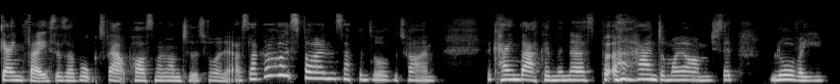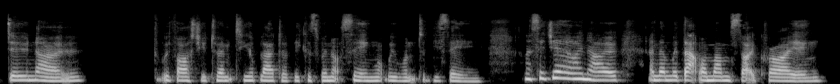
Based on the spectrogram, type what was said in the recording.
game face as I walked out past my mum to the toilet. I was like, "Oh, it's fine. This happens all the time." I came back, and the nurse put her hand on my arm, and she said, "Laura, you do know that we've asked you to empty your bladder because we're not seeing what we want to be seeing. And I said, yeah, I know. And then with that, my mum started crying.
